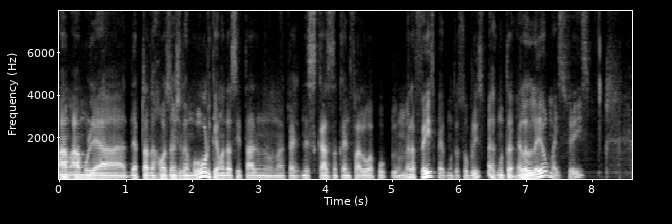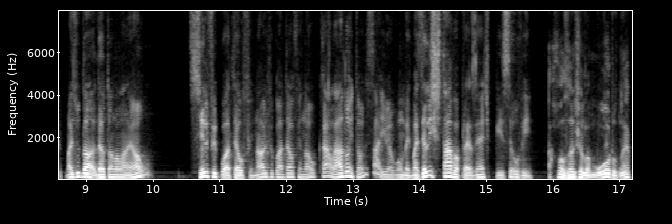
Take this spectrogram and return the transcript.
a, a, mulher, a deputada Rosângela Moura, que é uma das citadas no, na, nesse caso que a gente falou há pouco, ela fez pergunta sobre isso, pergunta, ela leu, mas fez. Mas o Deltan Dallagnol, se ele ficou até o final, ele ficou até o final calado, ou então ele saiu em algum momento. Mas ele estava presente, isso eu vi. A Rosângela Moro, né,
